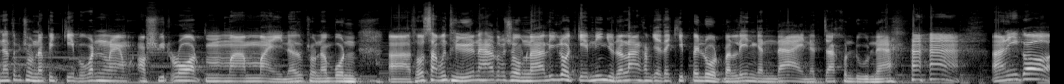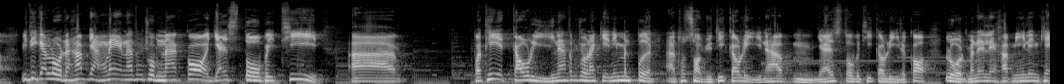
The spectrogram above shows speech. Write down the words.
นะท่านผู้ชมนะเป็นเกมแบบว่านำเอาชีวิตรอดมาใหม่นะท่านผู้ชมนะบนโทรศัพท์มือถือนะฮะท่านผู้ชมนะลิงก์โหลดเกมนี้อยู่ด้านล่างครับอยากจะคลิปไปโหลดมาเล่นกันได้นะจ๊ะคนดูนะอันนี้ก็วิธีการโหลดนะครับอย่างแรกนะท่านผู้ชมนะก็ย้ายสโตร์ไปที่ ประเทศเกาหลีนะท่านผู้ชมนะเกมนี้มันเปิดทดสอบอยู่ที่เกาหลีนะครับย้ายสโตร์ไปที่เกาหลีแล้วก็โหลดมาได้เลยครับมีเล่นแค่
